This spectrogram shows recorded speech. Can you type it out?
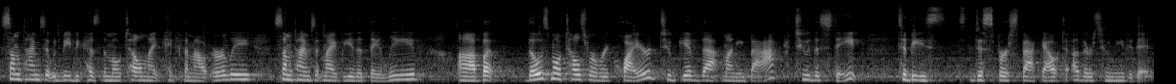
Sometimes it would be because the motel might kick them out early. Sometimes it might be that they leave. Uh, but those motels were required to give that money back to the state to be dispersed back out to others who needed it.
